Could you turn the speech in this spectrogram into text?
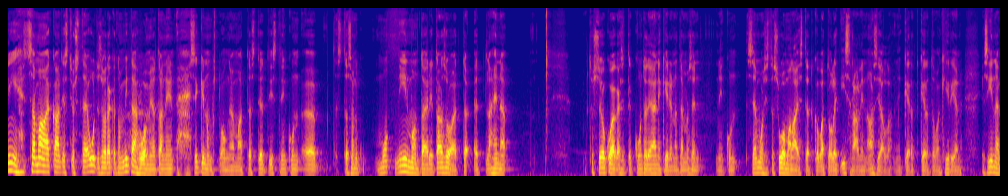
Niin, samaan aikaan tietysti, jos sitä uutisoida ei mitään huomiota, niin sekin on musta ongelma. Että tässä tietysti niin kun, tässä on niin monta eri tasoa, että, että lähinnä tuossa joku aika sitten kuuntelin äänikirjana tämmöisen niin kuin semmoisista suomalaisista, jotka ovat olleet Israelin asialla, niin kertovan kirjan. Ja siinä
